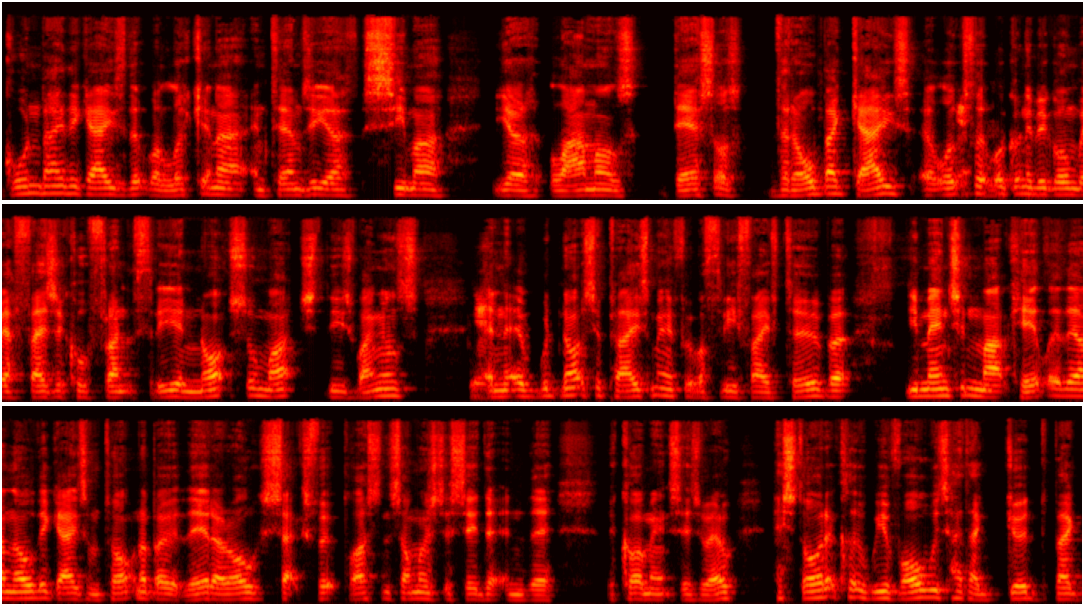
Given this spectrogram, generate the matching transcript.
going by the guys that we're looking at in terms of your Sima, your Lammers, Dessers, they're all big guys. It looks yeah. like we're going to be going with a physical front three and not so much these wingers. Yeah. And it would not surprise me if we were 3 5 2. But you mentioned Mark Hateley there, and all the guys I'm talking about there are all six foot plus, and someone's just said it in the, the comments as well. Historically, we've always had a good big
